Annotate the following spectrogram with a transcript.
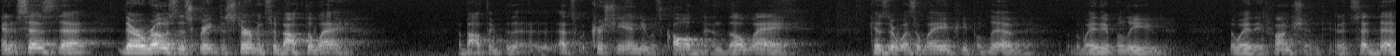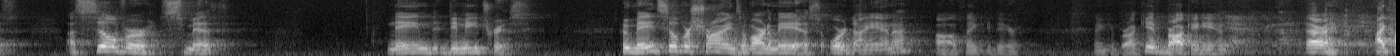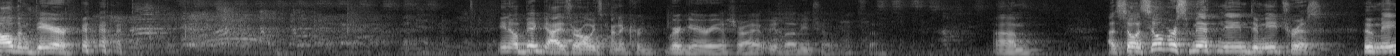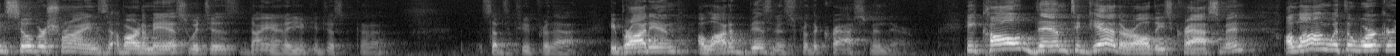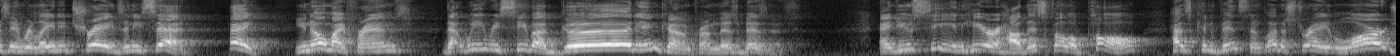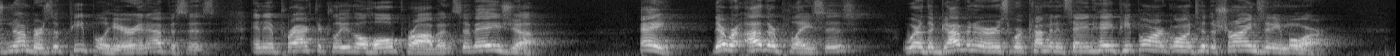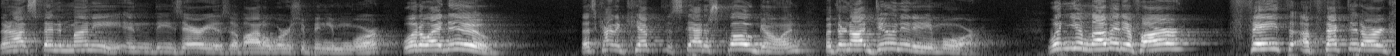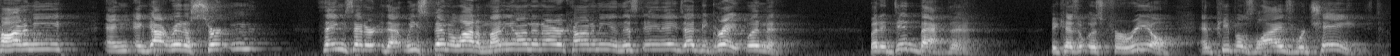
And it says that there arose this great disturbance about the way. About the, the that's what Christianity was called then, the way. Because there was a way people lived, the way they believed, the way they functioned. And it said this a silversmith named Demetrius, who made silver shrines of Artemis or Diana. Oh, thank you, dear. Thank you, Brock. Give Brock a hand. All right. I called him dear. you know, big guys are always kind of gregarious, right? We love each other. So, um, uh, so a silversmith named Demetrius who made silver shrines of Artemis, which is Diana. You could just kind of substitute for that. He brought in a lot of business for the craftsmen there. He called them together, all these craftsmen, along with the workers in related trades, and he said, Hey, you know, my friends, that we receive a good income from this business. And you see and hear how this fellow Paul has convinced and led astray large numbers of people here in Ephesus and in practically the whole province of Asia. Hey, there were other places where the governors were coming and saying, hey, people aren't going to the shrines anymore. They're not spending money in these areas of idol worship anymore. What do I do? That's kind of kept the status quo going, but they're not doing it anymore. Wouldn't you love it if our faith affected our economy and, and got rid of certain things that, are, that we spend a lot of money on in our economy in this day and age? That'd be great, wouldn't it? But it did back then because it was for real and people's lives were changed.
